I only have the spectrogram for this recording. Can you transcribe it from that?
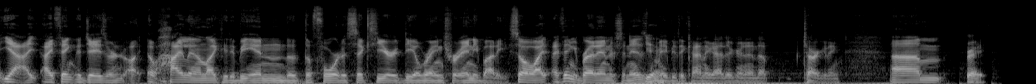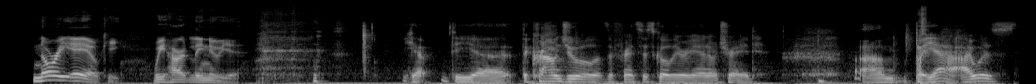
yeah, I, I, think the Jays are highly unlikely to be in the, the four to six year deal range for anybody. So I, I think Brett Anderson is yeah. maybe the kind of guy they're going to end up targeting. Um, right. Nori Aoki, we hardly knew you. yep, the uh, the crown jewel of the Francisco Liriano trade. Um, but yeah, I was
